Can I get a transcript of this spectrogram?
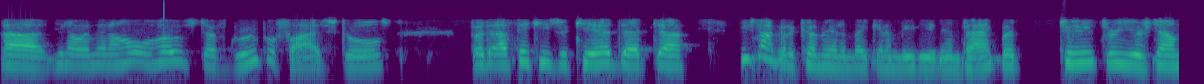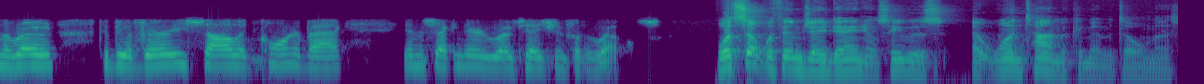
uh, you know, and then a whole host of group of five schools. But I think he's a kid that uh, he's not going to come in and make an immediate impact, but two, three years down the road could be a very solid cornerback in the secondary rotation for the Rebels. What's up with MJ Daniels? He was at one time a commitment to Ole Miss.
